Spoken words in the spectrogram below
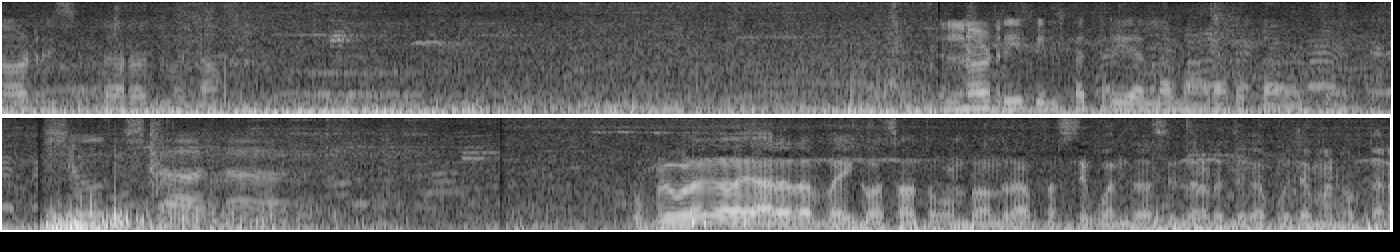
ನೋಡ್ರಿ ಸಿದ್ದಾರೋಡ್ ಮಠ. ಇಲ್ಲಿ ನೋಡ್ರಿ ಬಿಲ್ಪತ್ರಿ ಎಲ್ಲ ಮಾರಾಕತ್ತಾರಂತೆ ಶಿವ್ ಇಷ್ಟ ಅಲ್ಲ ಹುಬ್ಳಿ ಒಳಗೆ ಯಾರ ಬೈಕ್ ಹೊಸ ತಗೊಂಡ್ರು ಅಂದ್ರೆ ಫಸ್ಟಿಗೆ ಬಂದು ಸಿದ್ಧಾರೂಢ ಜಗ ಪೂಜೆ ಮಾಡಿ ಹೋಗ್ತಾರ.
